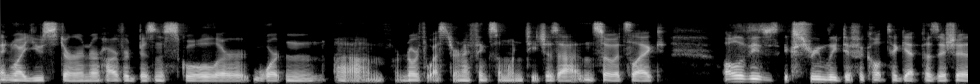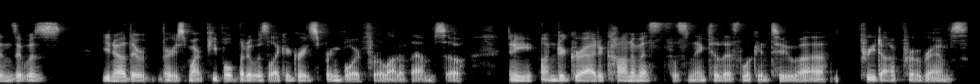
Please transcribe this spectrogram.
nyu stern or harvard business school or wharton um, or northwestern i think someone teaches at and so it's like all of these extremely difficult to get positions it was you know, they're very smart people, but it was like a great springboard for a lot of them. So any undergrad economists listening to this, look into uh, pre-doc programs.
